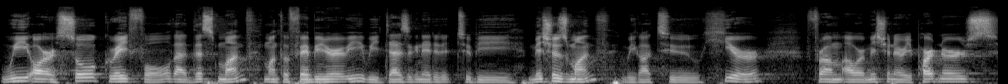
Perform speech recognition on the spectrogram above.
We are so grateful that this month, month of February, we designated it to be Missions Month. We got to hear from our missionary partners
